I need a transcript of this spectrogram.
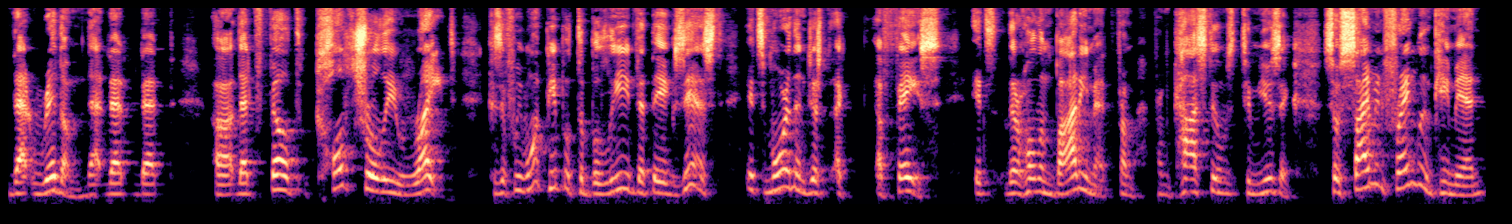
That rhythm, that that that uh, that felt culturally right. Because if we want people to believe that they exist, it's more than just a, a face. It's their whole embodiment from from costumes to music. So Simon Franglen came in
